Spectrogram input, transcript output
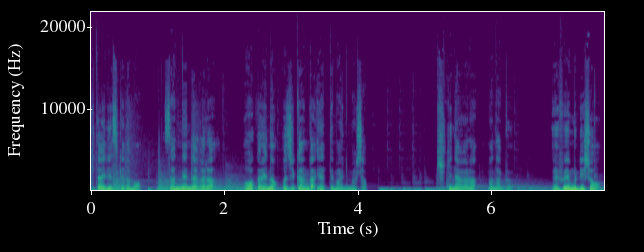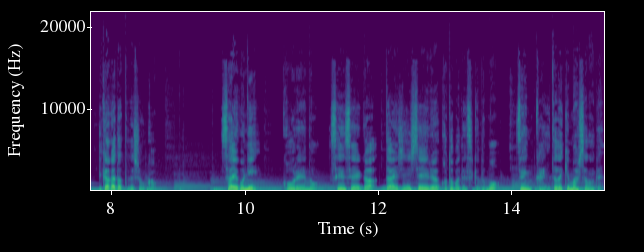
きたいですけども残念ながらお別れのお時間がやってまいりました。聞きながら学ぶ。FM 理想いかがだったでしょうか？最後に恒例の先生が大事にしている言葉ですけども前回いただきましたので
